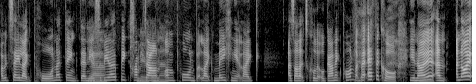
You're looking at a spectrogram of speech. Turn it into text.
I would say like porn. I think there needs to be like, a big clamp down on porn, but like making it like, as I like to call it, organic porn, like but ethical. You know, Mm. and and I.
